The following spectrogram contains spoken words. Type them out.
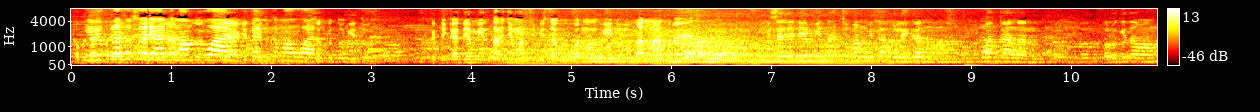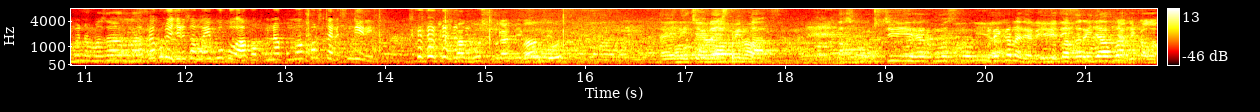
hiduplah sesuai dengan ya, kemampuan iya, gitu, dan gitu. kemauan. Maksudku tuh gitu. Ketika dia mintanya masih bisa aku penuhi itu bukan matre. misalnya dia minta cuman minta belikan makanan kalau kita mampu nggak masalah Tapi aku udah jadi sama ibuku, apa pun aku mau aku harus cari sendiri. Bagus berarti. bagus eh ini cewek minta tas Gucci, Hermes tuh belikan aja di pasar Ijabah Jadi kalau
